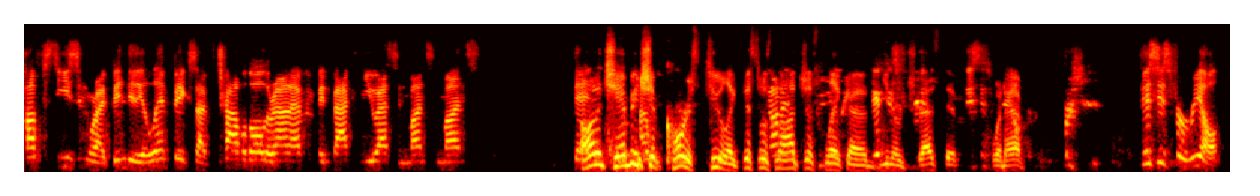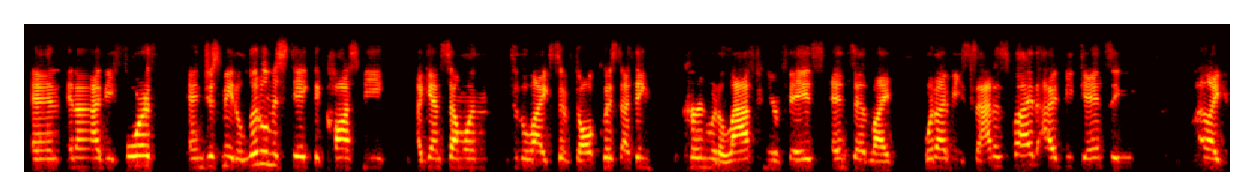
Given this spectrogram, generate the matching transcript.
tough season where I've been to the Olympics, I've traveled all around, I haven't been back to the US in months and months. On a championship course too. Like this was not just like a you know Dresden whatever. Sure. This is for real. And and I'd be fourth and just made a little mistake that cost me against someone to the likes of Dahlqvist. I think Kern would have laughed in your face and said, like, would I be satisfied? I'd be dancing like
